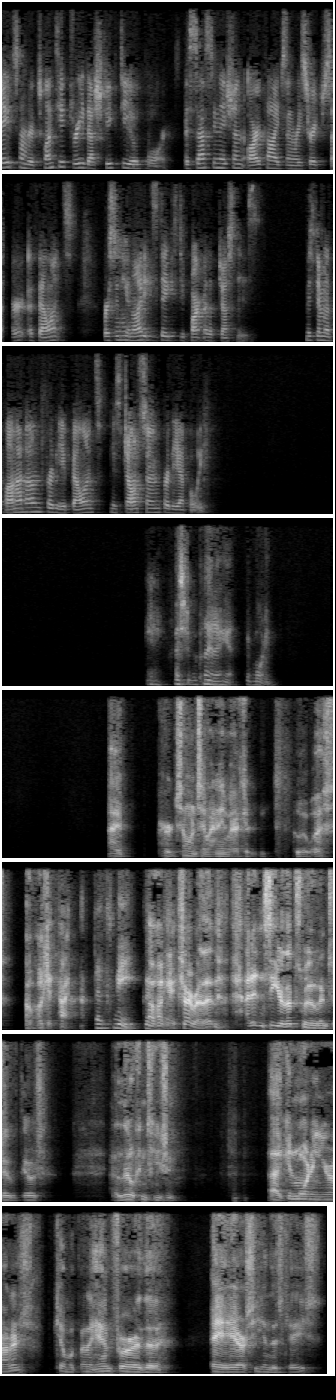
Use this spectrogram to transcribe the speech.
Case number 23-5004, Assassination Archives and Research Center, Appellant v. United States Department of Justice. Mr. McClanahan for the appellant, Ms. Johnson for the appellate. Mr. McClanahan, good morning. I heard someone say my name, but I couldn't tell who it was. Oh, okay. Hi. That's me. Oh, okay. Sorry about that. I didn't see your lips move, and so there was a little confusion. Uh, good morning, Your Honors. Kel McClanahan for the AARC in this case.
